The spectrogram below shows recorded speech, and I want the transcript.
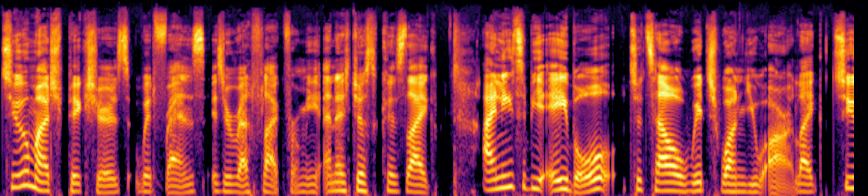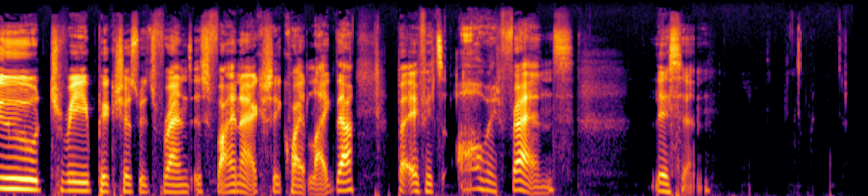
too much pictures with friends is a red flag for me and it's just because like i need to be able to tell which one you are like two three pictures with friends is fine i actually quite like that but if it's all with friends listen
